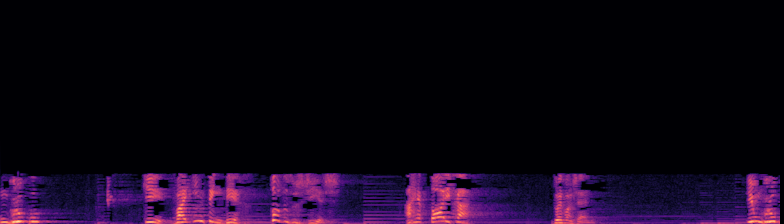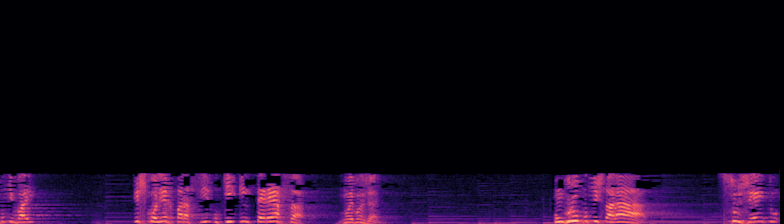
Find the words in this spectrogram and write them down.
Um grupo que vai entender todos os dias a retórica do Evangelho. E um grupo que vai escolher para si o que interessa no Evangelho. Um grupo que estará sujeito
